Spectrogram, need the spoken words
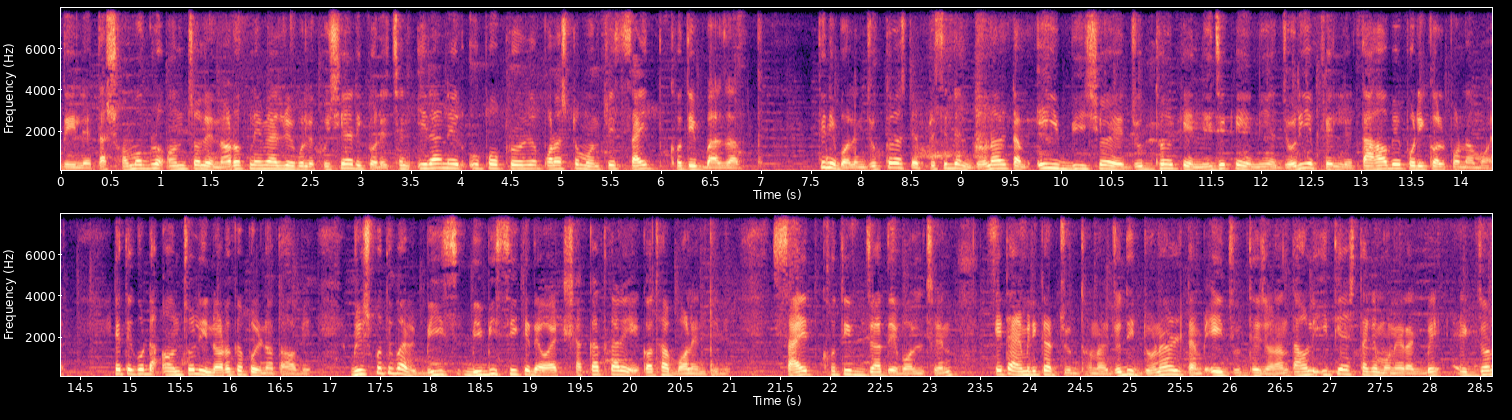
দিলে তা সমগ্র অঞ্চলে নরক নেমে আসবে বলে হুঁশিয়ারি করেছেন ইরানের উপ পররাষ্ট্রমন্ত্রী সাইদ খতিব বাজাদ তিনি বলেন, যুক্তরাষ্ট্রের প্রেসিডেন্ট ডোনাল্ড ট্রাম্প এই বিষয়ে যুদ্ধকে নিজেকে নিয়ে জড়িয়ে ফেললে তা হবে পরিকল্পনাময়। এতে গোটা অঞ্চলই নরকে পরিণত হবে। বৃহস্পতিবার বিবিসিকে দেওয়া এক সাক্ষাৎকারে একথা বলেন তিনি। সাইদ খতিবজাদে বলছেন, এটা আমেরিকার যুদ্ধ নয়। যদি ডোনাল্ড ট্রাম্প এই যুদ্ধে জড়ান, তাহলে ইতিহাস তাকে মনে রাখবে একজন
